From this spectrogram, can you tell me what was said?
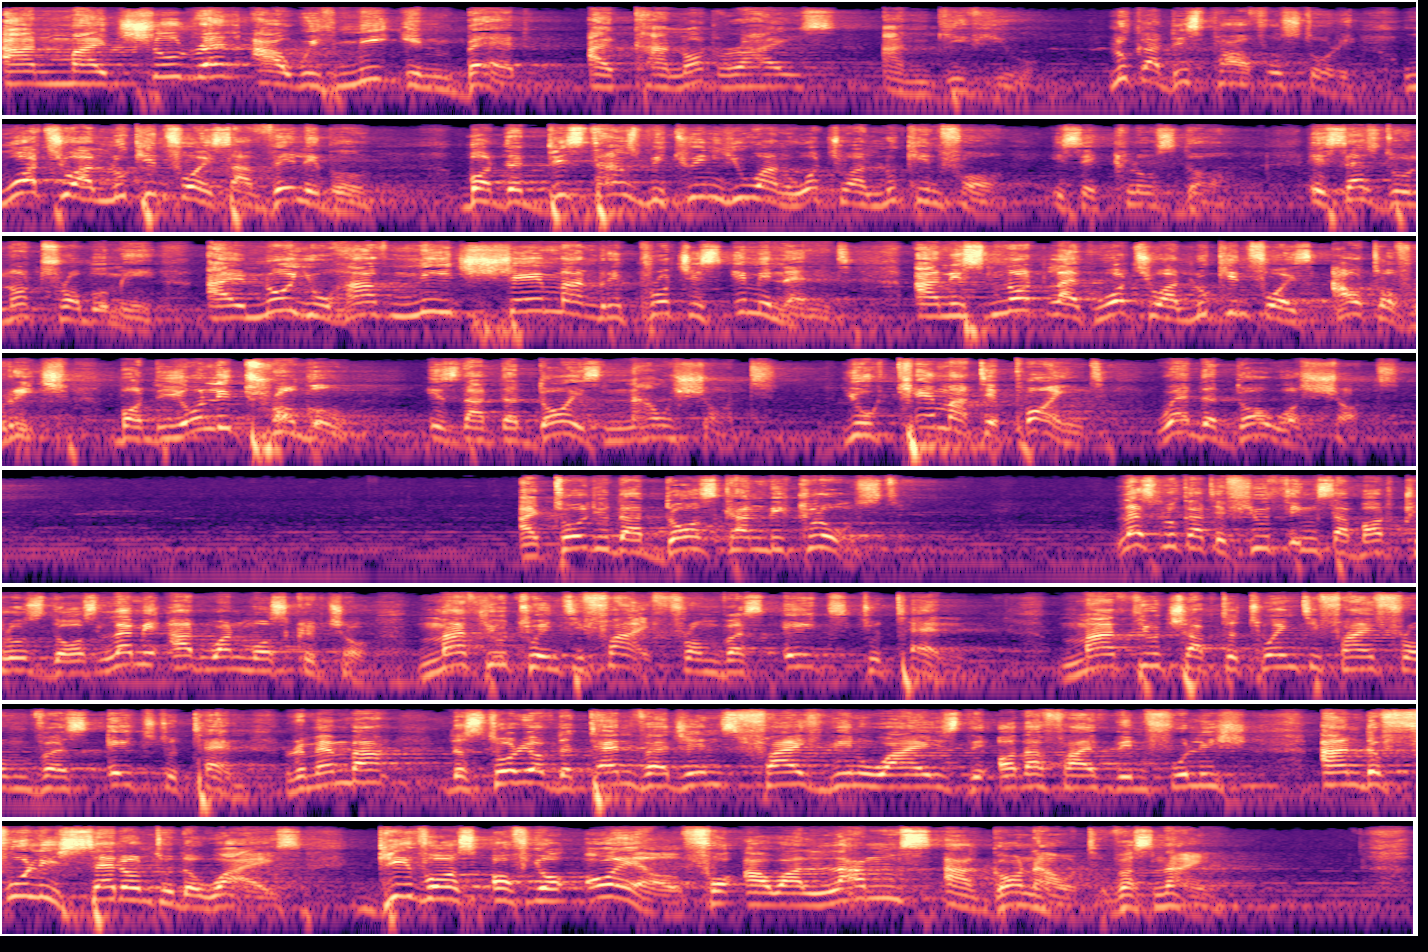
and my children are with me in bed. I cannot rise and give you. Look at this powerful story. What you are looking for is available, but the distance between you and what you are looking for is a closed door. It says, do not trouble me. I know you have need, shame and reproach is imminent. And it's not like what you are looking for is out of reach. But the only trouble is that the door is now shut. You came at a point where the door was shut. I told you that doors can be closed. Let's look at a few things about closed doors. Let me add one more scripture. Matthew 25 from verse 8 to 10. Matthew chapter 25 from verse 8 to 10. Remember the story of the 10 virgins, five being wise, the other five being foolish. And the foolish said unto the wise, give us of your oil for our lamps are gone out. Verse 9.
